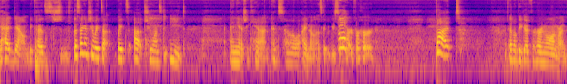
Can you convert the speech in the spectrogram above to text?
head down because the second she wakes up, wakes up, she wants to eat and yet she can't. And so I know that's going to be so hard for her. But it'll be good for her in the long run.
